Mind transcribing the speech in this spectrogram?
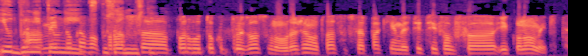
и отбранителни ами, способности. Въпрос, първо тук производство на оръжие, но това са все пак инвестиции в економиките.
